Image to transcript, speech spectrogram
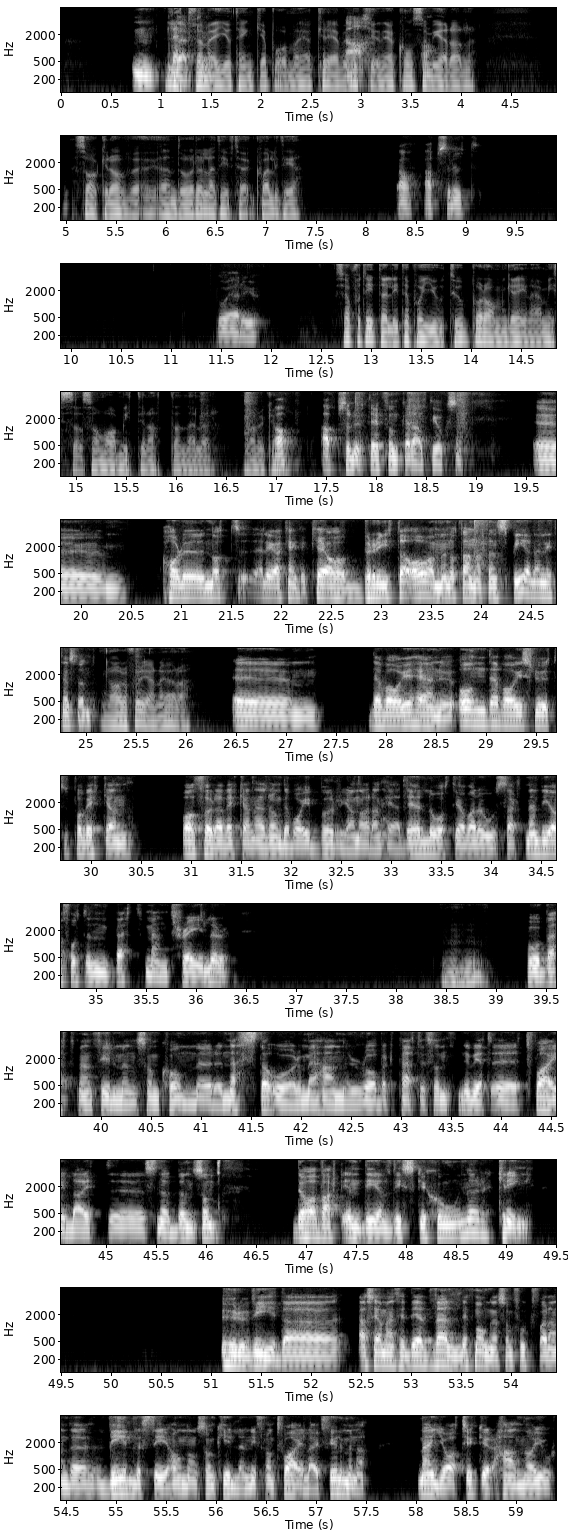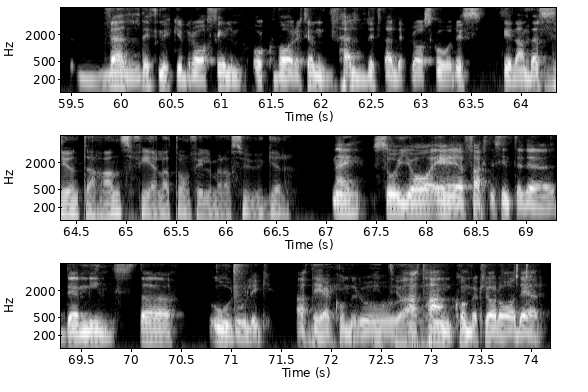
Mm, Lätt verkligen. för mig att tänka på men jag kräver Ja. mycket när jag konsumerar saker av ändå relativt hög kvalitet. Ja, absolut. Då är det ju. Så jag får titta lite på YouTube på de grejerna jag missade som var mitt i natten eller vad det nu kan Ja, vara. absolut. Det funkar alltid också. Ehm, har du något, eller jag kan, kan jag bryta av med något annat än spel en liten stund? Ja, det får du gärna göra. Ehm, det var ju här nu, om det var i slutet på veckan av förra veckan eller om det var i början av den här, det låter jag vara osagt. Men vi har fått en Batman-trailer Mhm. på Batman-filmen som kommer nästa år med han Robert Pattinson. Ni vet eh, Twilight-snubben som det har varit en del diskussioner kring. Huruvida, alltså jag menar det är väldigt många som fortfarande vill se honom som killen ifrån Twilight-filmerna. Men jag tycker han har gjort väldigt mycket bra film och varit en väldigt, väldigt bra skådis sedan dess. Det är ju inte hans fel att de filmerna suger. Nej, så jag är faktiskt inte det, det minsta orolig att det här Nej, kommer att, att han kommer klara av det här.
